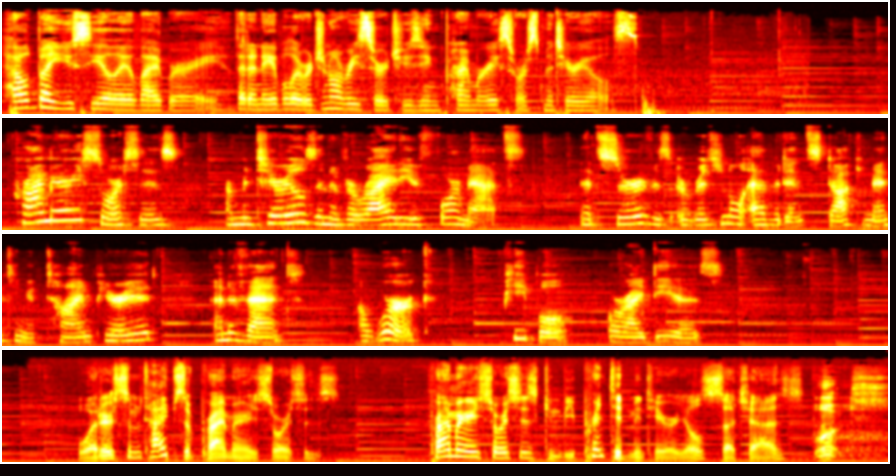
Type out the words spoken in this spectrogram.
held by UCLA Library that enable original research using primary source materials. Primary sources are materials in a variety of formats that serve as original evidence documenting a time period, an event, a work, people, or ideas. What are some types of primary sources? Primary sources can be printed materials such as books.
